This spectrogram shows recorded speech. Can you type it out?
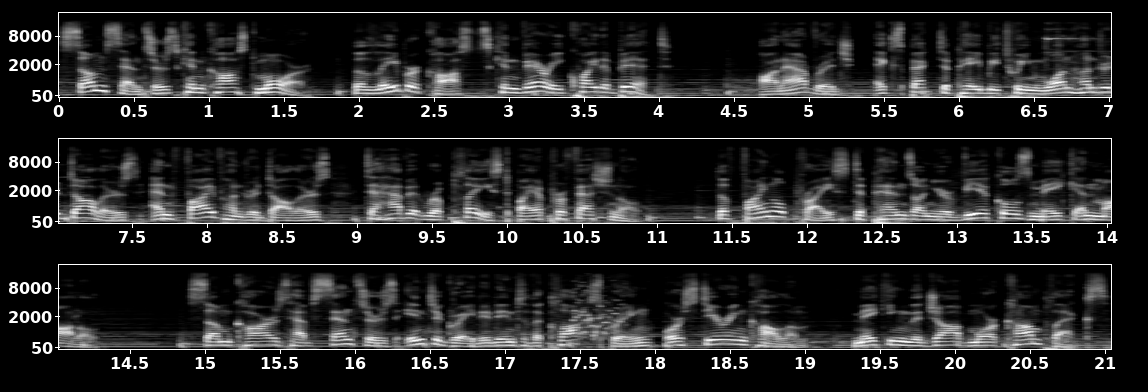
some sensors can cost more. The labor costs can vary quite a bit. On average, expect to pay between $100 and $500 to have it replaced by a professional. The final price depends on your vehicle's make and model. Some cars have sensors integrated into the clock spring or steering column, making the job more complex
